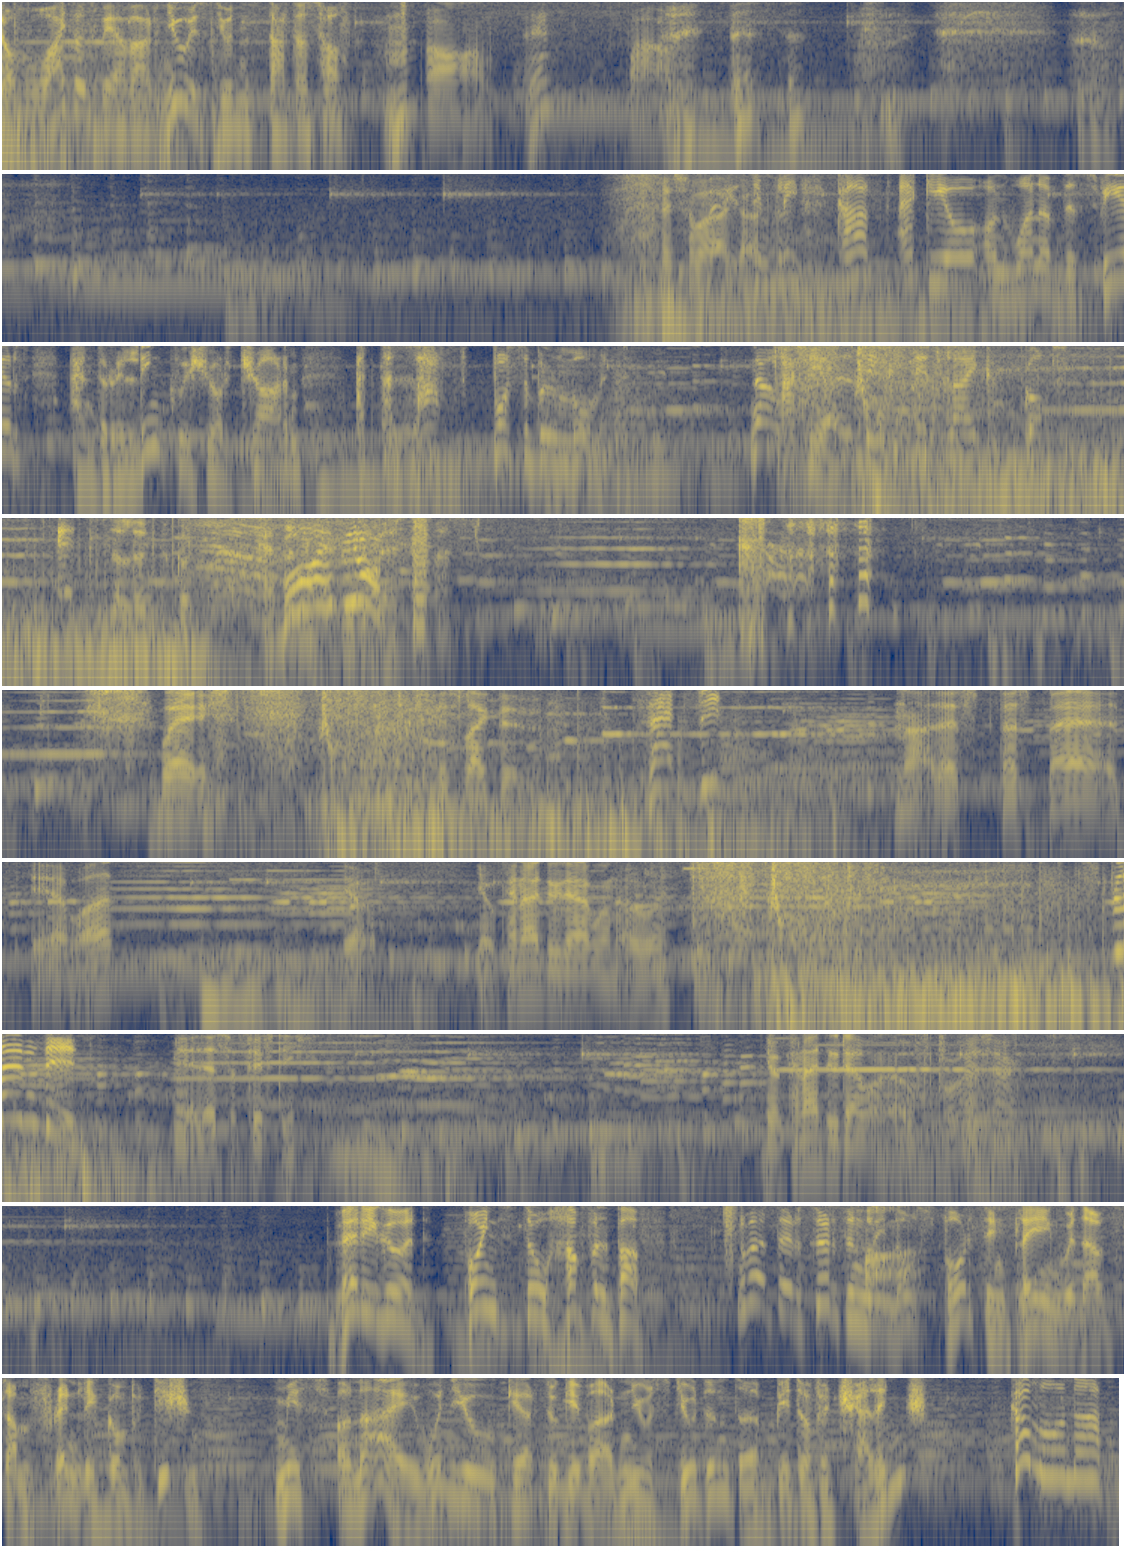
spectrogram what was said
so why don't we have our newest student start us off? Hmm? Oh, eh? wow. Eh? Eh? Okay, so I Very simply, cast Accio on one of the spheres and relinquish your charm at the last possible moment. Now, Accio. think of this like Gob's excellent. Good Boy, to you don't- Wait. It's like the. That's it. Nah, that's that's bad. Yeah, what? Yo, yo, can I do that one over? Splendid. Yeah, that's a 50. Yo, can I do that one over, Professor? Very good. Points to Hufflepuff. But there's certainly no sport in playing without some friendly competition. Miss Onai, would you care to give our new student a bit of a challenge? Come on up.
